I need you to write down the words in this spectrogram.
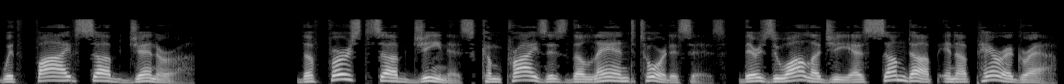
with five sub-genera. The first subgenus comprises the land tortoises. Their zoology is summed up in a paragraph,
